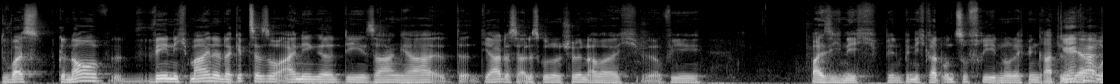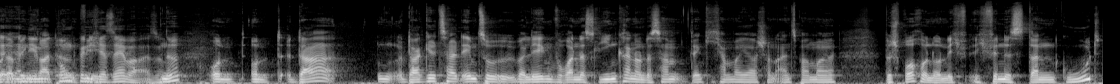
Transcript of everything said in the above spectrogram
du weißt genau, wen ich meine. Da gibt es ja so einige, die sagen, ja, ja, das ist alles gut und schön, aber ich irgendwie weiß ich nicht, bin, bin ich gerade unzufrieden oder ich bin gerade Ja, leer klar, oder an bin gerade Punkt bin ich ja selber. Also, Ne? Und, und da, da gilt es halt eben zu überlegen, woran das liegen kann. Und das haben, denke ich, haben wir ja schon ein, zwei Mal besprochen. Und ich, ich finde es dann gut.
